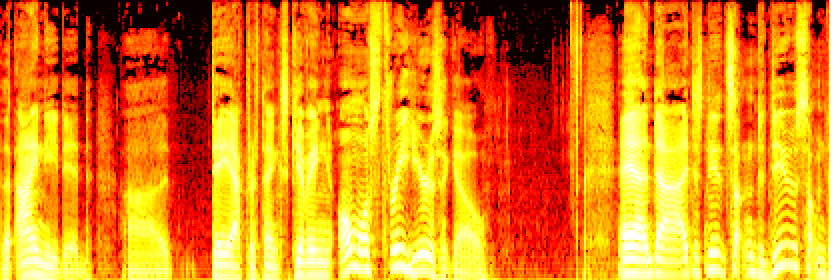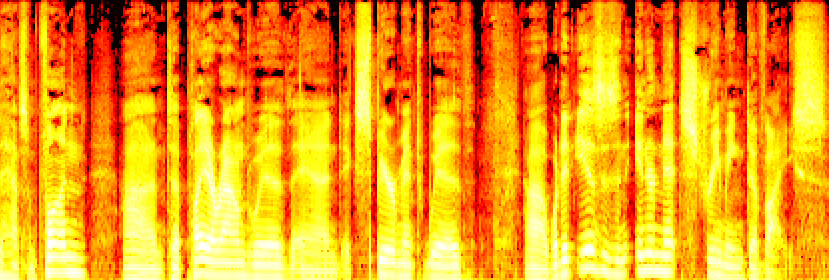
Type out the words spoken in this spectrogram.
that I needed uh, day after Thanksgiving, almost three years ago. And uh, I just needed something to do, something to have some fun, uh, to play around with and experiment with. Uh, what it is is an internet streaming device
